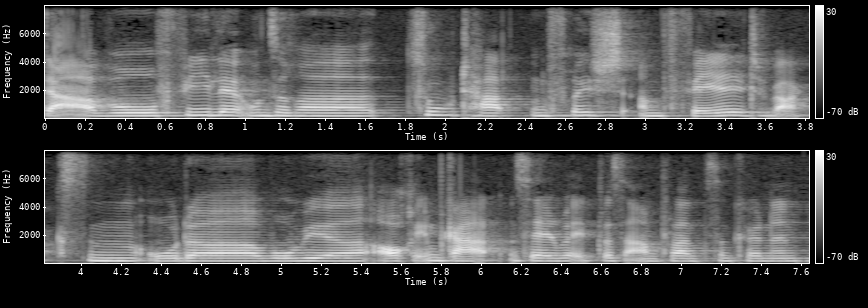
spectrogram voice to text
Da, wo viele unserer Zutaten frisch am Feld wachsen oder wo wir auch im Garten selber etwas anpflanzen können,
